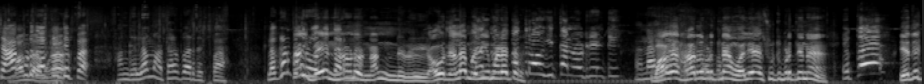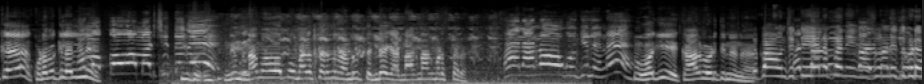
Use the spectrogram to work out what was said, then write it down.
ಚಾ ಬಂದ ಕುಡ್ದು ಹೋಗಿದ್ದಪ್ಪ ಹಂಗೆಲ್ಲ ಮಾತಾಡ್ಬಾರ್ದಪ್ಪ. ಲಗ್ನ ಪತ್ರ ನೋಡು ನನ್ನ ಅವ್ರನ್ನೆಲ್ಲ ಮದುವೆ ಮಾಡತ್ತ ಹೋಗಿತ್ತ ನೋಡ್ರಿ ಆಂಟಿ? ಒಳಗೆ ಹಾರ್ದು ಬಿಡ್ತೀನಿ ಒಲೆ ಸುಟ್ಟು ಬಿಡ್ತೀನಿ. ಯಾಕ? ಎದಕ್ಕೆ? ಕೊಡಬೇಕಿಲ್ಲ ಅಲ್ಲಿ? ನಿಮ್ಮ ನಮ್ಮ ಅಪ್ಪ ಮಾಡಿಸ್ತಾರೆ ಅಂದ್ರೆ ನನ್ನ ತಂದೆ ನಾಲ್ಕು ನಾಲ್ಕು ಮಾಡಿಸ್ತಾರೆ. ಹೋಗಿಲ್ಲೇನ? ಹೋಗಿ ಕಾಲ್ ಹೊಡಿತೀನಿ ನಾನು. ಯಪ್ಪ ಅವನ ಜೊತೆ ಏನಪ್ಪ ನೀನು? ಸುಮ್ಮನೆ ಇದ್ದು ಬಿಡು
